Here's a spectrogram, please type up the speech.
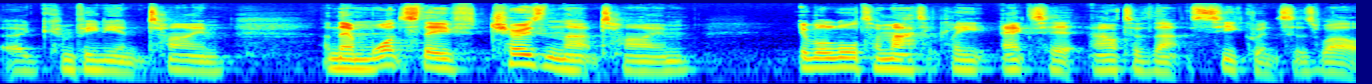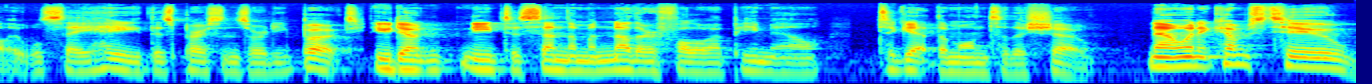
a convenient time. And then once they've chosen that time, it will automatically exit out of that sequence as well. It will say, hey, this person's already booked. You don't need to send them another follow up email to get them onto the show. Now, when it comes to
